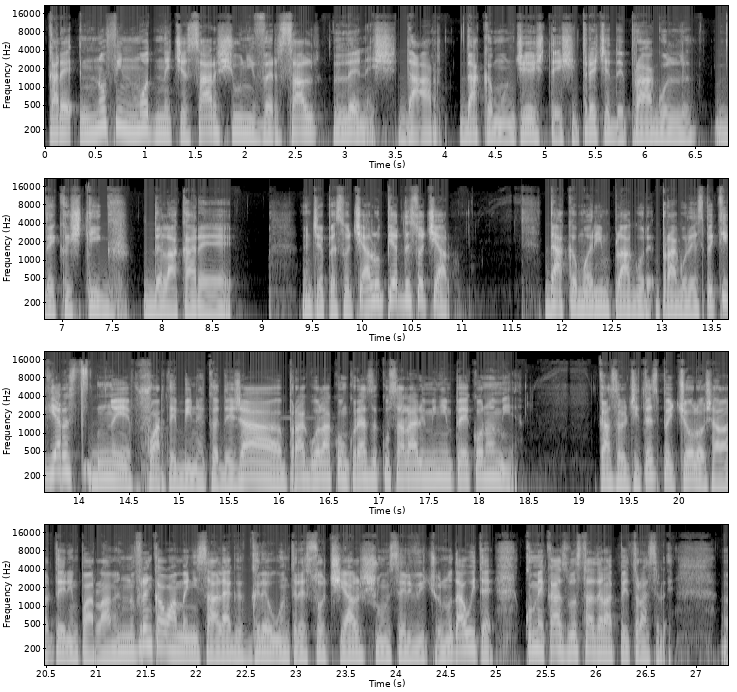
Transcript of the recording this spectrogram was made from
care nu fi în mod necesar și universal leneș, dar dacă muncește și trece de pragul de câștig de la care începe socialul, pierde socialul dacă mărim pragul, pragul respectiv, iar nu e foarte bine, că deja pragul ăla concurează cu salariul minim pe economie. Ca să-l citesc pe Cioloș și al alteri în Parlament, nu vrem ca oamenii să aleagă greu între social și un serviciu. Nu, dar uite, cum e cazul ăsta de la Petroasele. Uh,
